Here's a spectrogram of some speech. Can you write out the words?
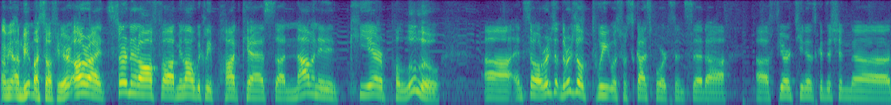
Let me unmute myself here. All right, starting it off, uh, Milan Weekly Podcast uh, nominated Kier Palulu. Uh, and so original, the original tweet was from Sky Sports and said uh, Fiorentina's condition uh,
